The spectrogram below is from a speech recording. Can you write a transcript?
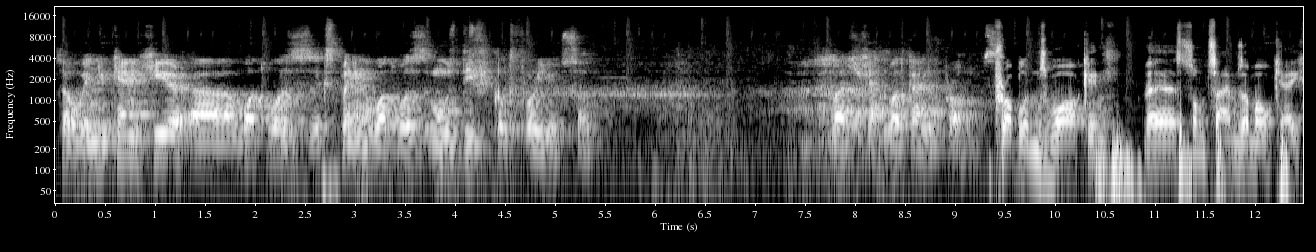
So when you came here, uh, what was explain what was most difficult for you? So what you had, what kind of problems? Problems walking. Uh, sometimes I'm okay.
